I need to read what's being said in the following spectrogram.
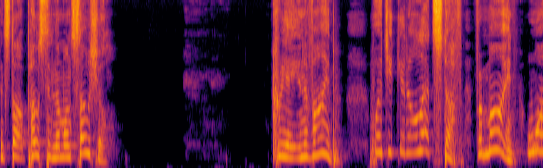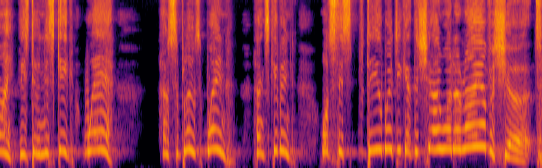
and start posting them on social, creating a vibe. Where'd you get all that stuff from Martin? Why? He's doing this gig. Where? House of Blues. When? Thanksgiving. What's this deal? Where'd you get the shirt? Why don't I have a shirt?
